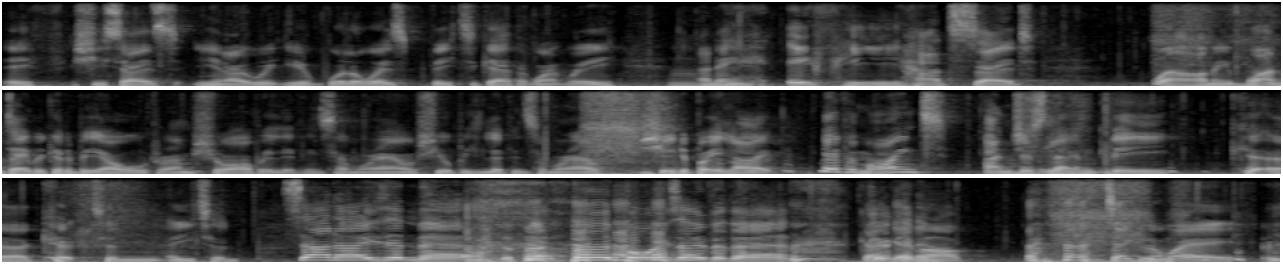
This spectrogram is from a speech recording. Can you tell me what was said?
if she says, "You know, we, you, we'll always be together, won't we?" Hmm. And if, if he had said, "Well, I mean, one day we're going to be older. I'm sure I'll be living somewhere else. You'll be living somewhere else," she'd have been like, "Never mind," and just let him be c- uh, cooked and eaten. Santa, he's in there. The bird, bird boy's over there. Cook get him him. up. Take him away. Well,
